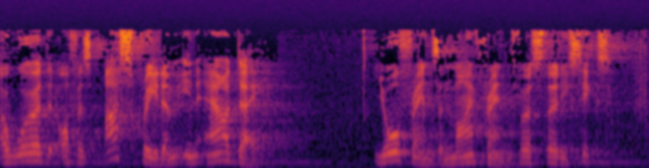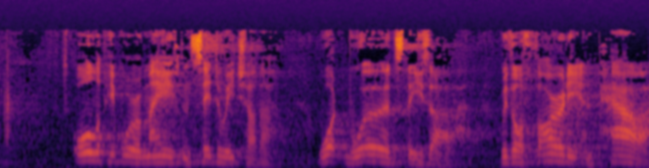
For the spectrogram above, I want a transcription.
A word that offers us freedom in our day. Your friends and my friends. Verse 36. All the people were amazed and said to each other, what words these are. With authority and power,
